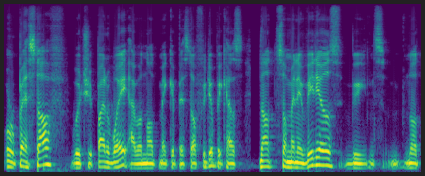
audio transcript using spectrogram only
or best of, which by the way, I will not make a best of video because not so many videos means not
